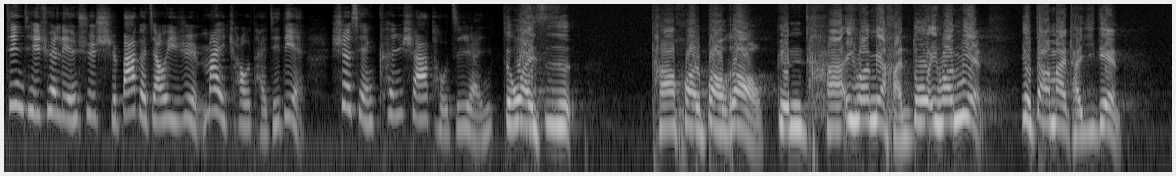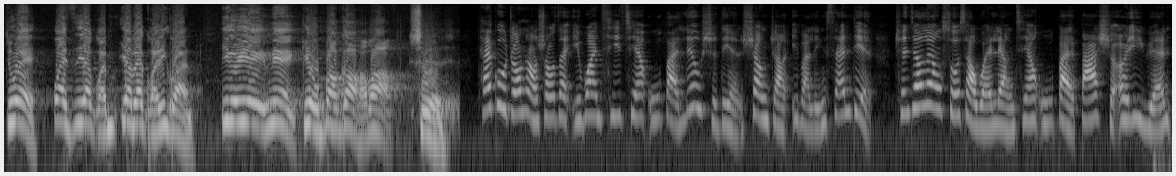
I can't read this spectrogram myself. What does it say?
近期却连续十八个交易日卖超台积电，涉嫌坑杀投资人。这个外资他发的报告，跟他一方面喊多，一方面又大卖台积电，诸位外资要管要不要管一管？一个月以内给我报告好不好？是。台股中场收在一万七千五百六十点，上涨一百零三点，成交量缩小为两千五百八十二亿元。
